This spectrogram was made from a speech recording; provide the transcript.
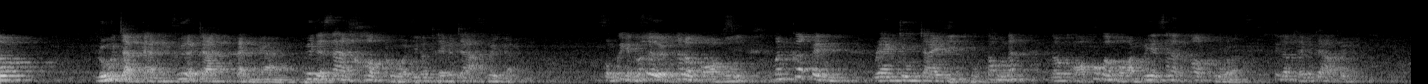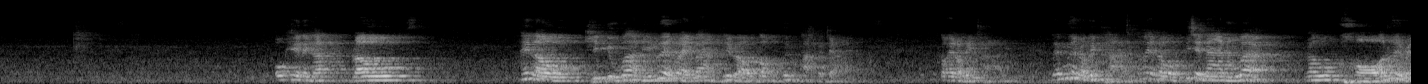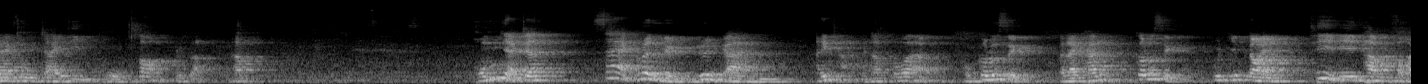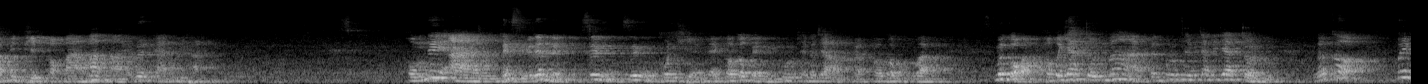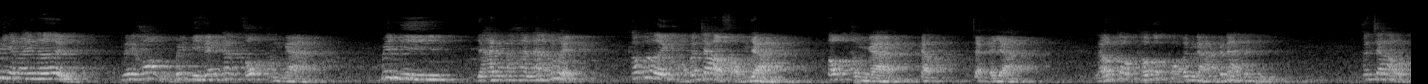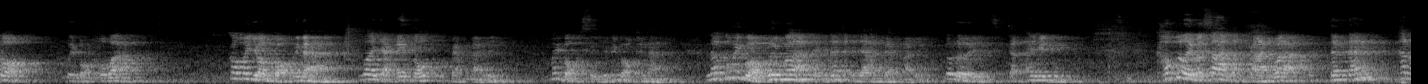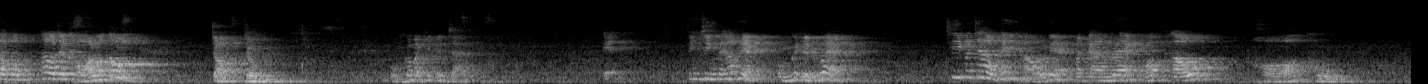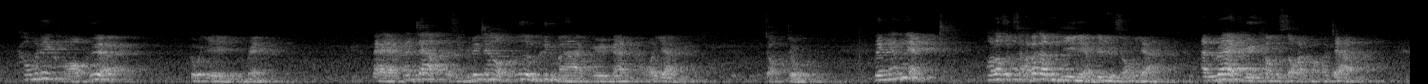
รู้จักกันเพื่อจะแต่งงาน เพื่อจะสร้างครอบครัวที่เราใช้พระเจ้าด้วยกัน ผมก็เห็นว่าเออถ้าเราขอนี้ มันก็เป็นแรงจูงใจที่ถูกต้องนะเราขอผู้ประพรเพื่อจะสร้างครอบครัวที่เราใช้พระเจ้าด้วย โอเคนะครับ เราให้เราคิดดูว่ามีเรื่องอะไรบ้างที่เราต้องพึ่งพาพระเจ้าก็ให้เราอธิษฐาน และเมื่อเราอธิษฐานก็ให้เราพิจารณาดูว่า เราขอด้วยแรงจูงใจที่ถูกต้องหรือเปล่าครับ ผมอยากจะแทรกเรื่องหนึ่งเรื่องการอธิษฐานนะครับ เพราะว่าผมก็รู้สึกหลายครั้งก็รู้สึกกุดยิดหน่อยที่มีคำสอนผิดๆออกมามากมายเรื่องการอธิษฐาน ผมได้อ่านหนังสือเล่มหนึ่ง ซึ่งซึ่งคนเขียนเนี่ยเขาก็เป็นผู้รับใช้พระเจ้าครับเขาก็บอกว่า เมื่อก่อนเขาก็ยากจนมาก เป็นผู้รับใช้พระเจ้าที่ยากจน แล้วก็ไม่มีอะไรเลย ในห้องไม่มีแม้กระทั่งโต๊ะทำงาน ไม่มียานพาหนะด้วยเขาก็เลยขอพระเจ้าสองอย่างโต๊ะทำงานกับจักรยานแล้วก็เขาก็ขอตั้งนานไม่ได้สักทีพระเจ้าก็เลยบอกเขาว่า ก็ไม่ยอมบอกไม่นานว่าอยากได้โต๊ะแบบไหน ไม่บอกสีไม่บอกขนาด แล้วก็ไม่บอกด้วยว่าอยากได้จักรยานแบบไหนก็เลยจัดให้ไม่ถูกเขาก็เลยมาสร้างหลักการว่า ดังนั้นถ้าเราถ้าเราจะขอเราต้องเจาะจงผมก็มาคิดในใจเอ๊ะจริงๆแล้วเนี่ยผมก็เห็นว่าที่พระเจ้าให้เขาเนี่ยประการแรกเพราะเขาขอถูก เขาไม่ได้ขอเพื่อตัวเองถูกไหมแต่พระเจ้าแต่สิ่งที่พระเจ้าเพิ่มขึ้นมาคือการขออย่าง เจาะจงดังนั้นเนี่ยพอเราศึกษาพระคัมภีร์เนี่ยจะอยู่สองอย่าง อันแรกคือคำสอนของพระเจ้า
